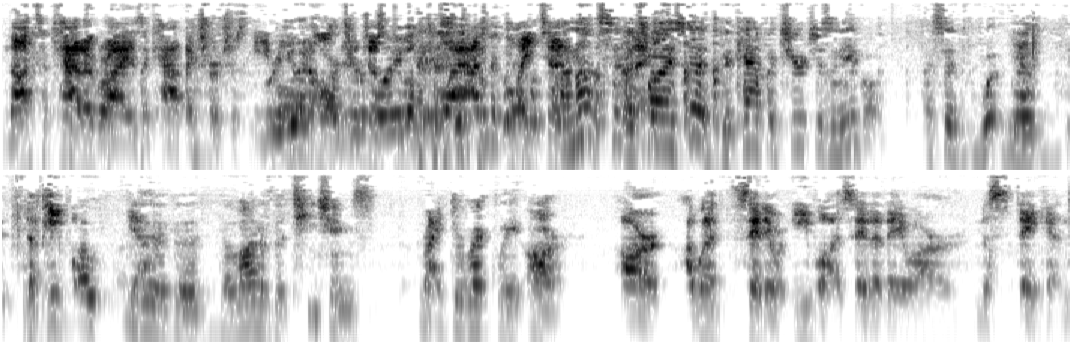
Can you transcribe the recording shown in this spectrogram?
not to categorize the Catholic Church as evil Were you an or to just boy? do a blat, blatant I'm not. sa- That's why I said the Catholic Church isn't evil. I said what, Yeah. the, The people. oh, Yeah. the, the the lot of the teachings Right. directly are. are, I wouldn't say they were evil, I'd say that they are mistaken.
